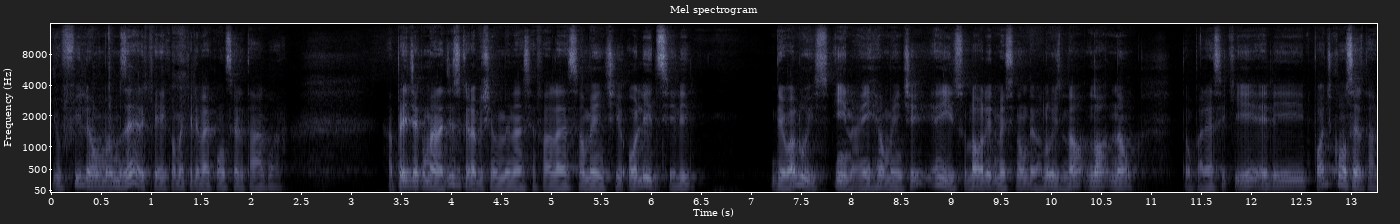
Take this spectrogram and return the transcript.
e o filho é um mamzer, que aí como é que ele vai consertar agora? Aprende a Gemara disso que Rabi Shimon Menassia fala somente olid, se ele deu a luz. E aí realmente é isso. Ló olid, mas se não deu a luz, ló não. Então parece que ele pode consertar.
